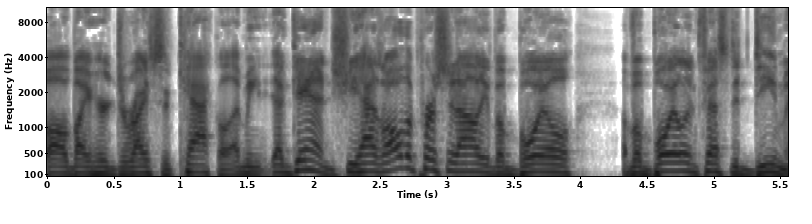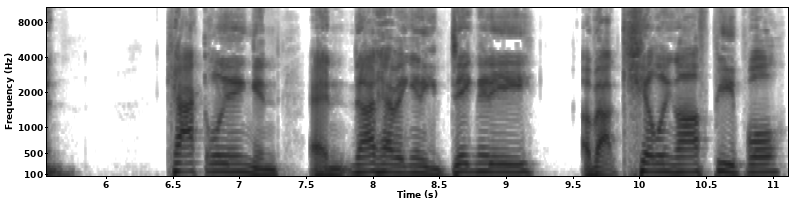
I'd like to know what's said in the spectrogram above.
All by her derisive cackle. I mean, again, she has all the personality of a boil of a boil infested demon, cackling and, and not having any dignity about killing off people.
